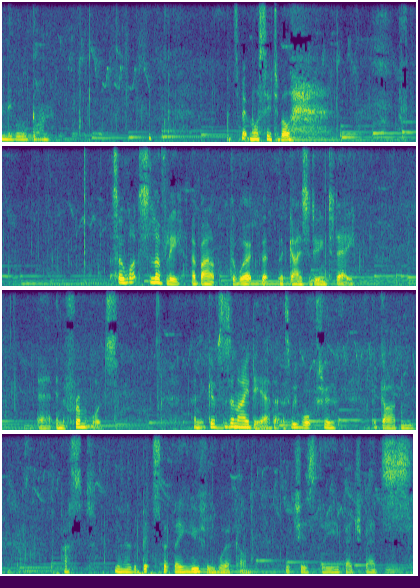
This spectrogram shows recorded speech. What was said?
When they've all gone. It's a bit more suitable. So, what's lovely about the work that the guys are doing today uh, in the front woods, and it gives us an idea that as we walk through the garden past you know, the bits that they usually work on, which is the veg beds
